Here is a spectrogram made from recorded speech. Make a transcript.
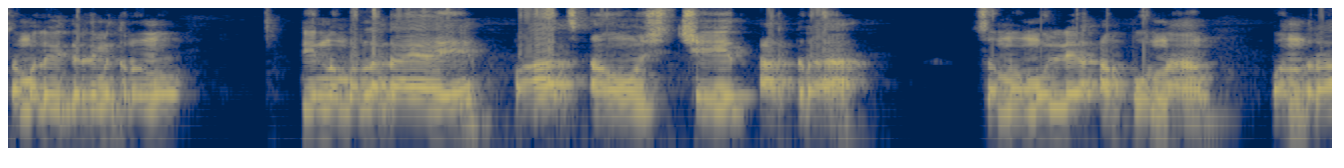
समजलं विद्यार्थी मित्रांनो? तीन नंबरला काय आहे? पाच अंश छेद अकरा. सममूल्य अपूर्णांक पंधरा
